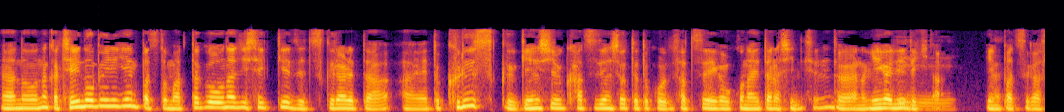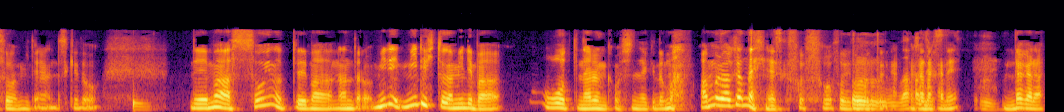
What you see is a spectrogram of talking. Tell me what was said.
あの、なんかチェルノブイリ原発と全く同じ設計図で作られた、あえっと、クルスク原子力発電所ってところで撮影が行われたらしいんですよね。だから、あの、映画に出てきたえ原発がそうみたいなんですけど。うん、で、まあ、そういうのって、まあ、なんだろう、見れ、見る人が見れば、おおってなるんかもしれないけど、まあ、あんまりわかんないじゃないですか、そう、そうそういうところって、うんなわかんないかね。うん。だから、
